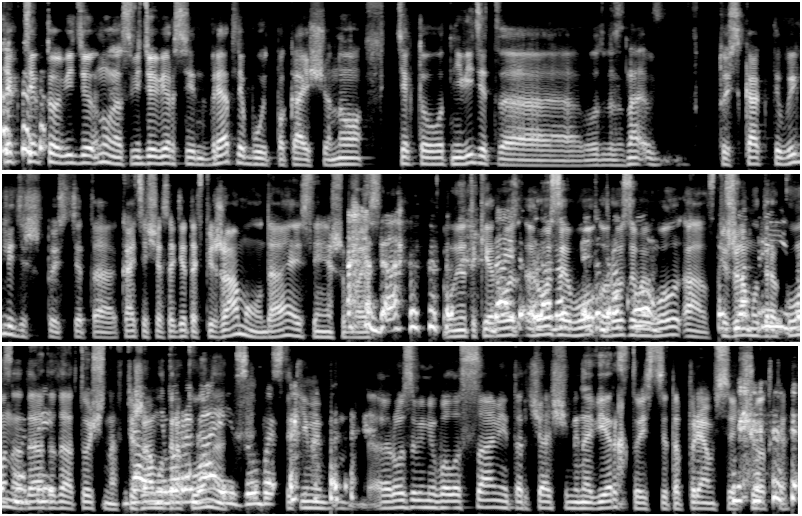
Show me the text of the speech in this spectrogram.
Те, те, кто видео, ну, у нас видеоверсии вряд ли будет пока еще, но те, кто вот не видит, э, вот, то есть как ты выглядишь, то есть это Катя сейчас одета в пижаму, да, если не ошибаюсь. Да. У нее такие розовые волосы, а, в пижаму дракона, да-да-да, точно, в пижаму дракона с такими розовыми волосами, торчащими наверх, то есть это прям все четко.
